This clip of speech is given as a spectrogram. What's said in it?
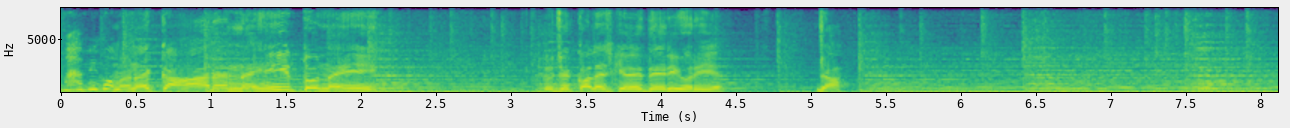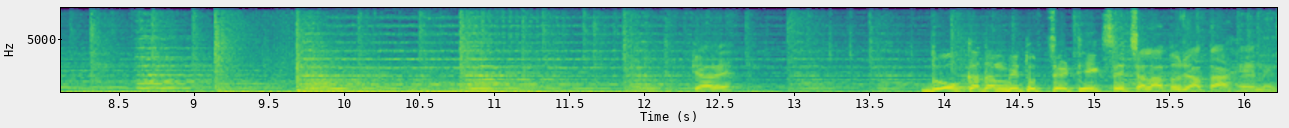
भाभी को मैंने कहा ना नहीं तो नहीं। तुझे कॉलेज के लिए देरी हो रही है। जा। क्या रे? दो कदम भी तुझसे ठीक से चला तो जाता है नहीं।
